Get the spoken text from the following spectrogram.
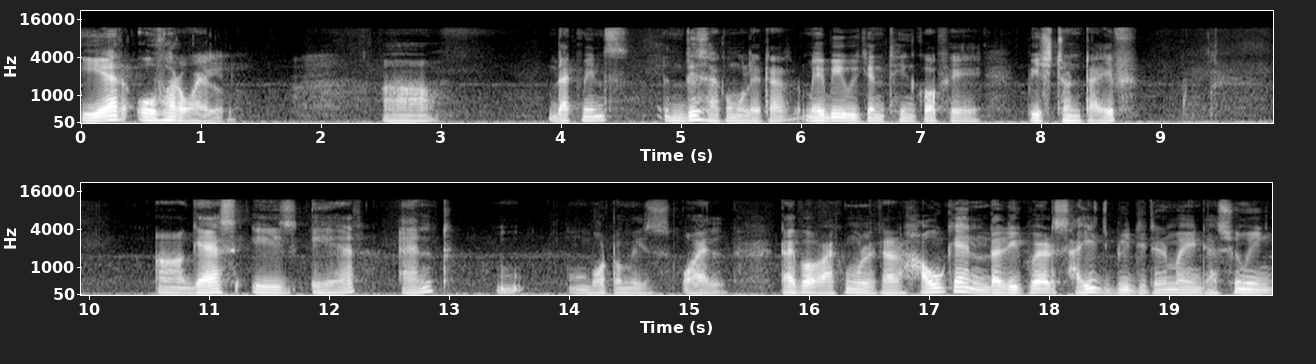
air over oil uh, that means in this accumulator maybe we can think of a piston type uh, gas is air and bottom is oil type of accumulator how can the required size be determined assuming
